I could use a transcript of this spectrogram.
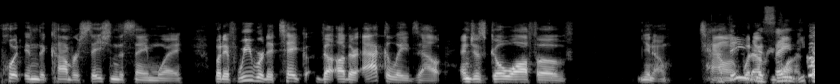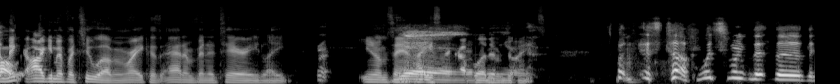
put in the conversation the same way but if we were to take the other accolades out and just go off of you know I talent think you whatever can say you, you can make it. the argument for two of them, right? Because Adam Vinatieri, like. You know what I'm saying, iced a Yeah. couple of them joints. But it's tough. What's when the the the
